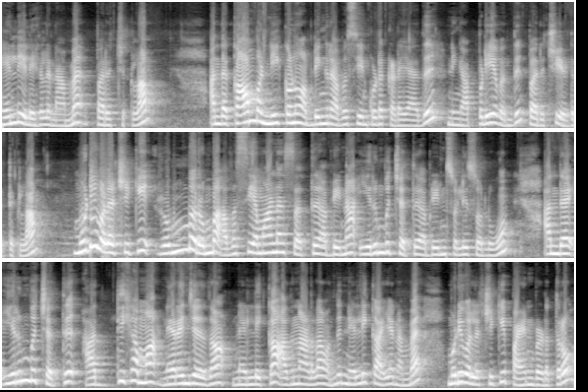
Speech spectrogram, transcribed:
நெல்லி இலைகளை நாம் பறிச்சுக்கலாம். அந்த காம்பை நீக்கணும் அப்படிங்கிற அவசியம் கூட கிடையாது. நீங்கள் அப்படியே வந்து பறித்து எடுத்துக்கலாம். முடி வளர்ச்சிக்கு ரொம்ப ரொம்ப அவசியமான சத்து அப்படின்னா இரும்பு சத்து அப்படின்னு சொல்லி சொல்லுவோம். அந்த இரும்பு சத்து அதிகமாக நிறைஞ்சது தான் நெல்லிக்காய். அதனால தான் வந்து நெல்லிக்காயை நம்ம முடி வளர்ச்சிக்கு பயன்படுத்துகிறோம்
